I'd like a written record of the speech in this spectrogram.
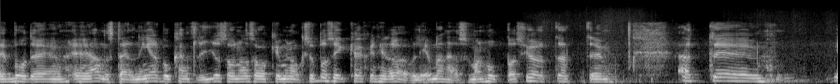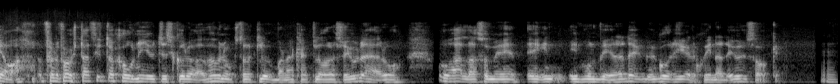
eh, både eh, anställningar på kansli och sådana saker men också på sikt kanske en hel överlevnad här så man hoppas ju att, att, eh, att, att ja, för det första att situationen givetvis går över men också att klubbarna kan klara sig ur det här och, och alla som är involverade går helskinnade ur saken. Mm.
